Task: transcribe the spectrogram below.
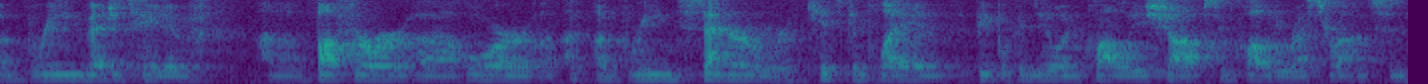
a green vegetative uh, buffer uh, or a, a, green center where kids can play and people can do in quality shops and quality restaurants and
